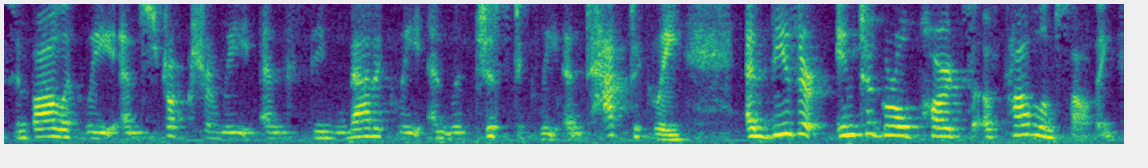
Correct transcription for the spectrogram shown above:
symbolically and structurally and thematically and logistically and tactically. And these are integral parts of problem solving.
